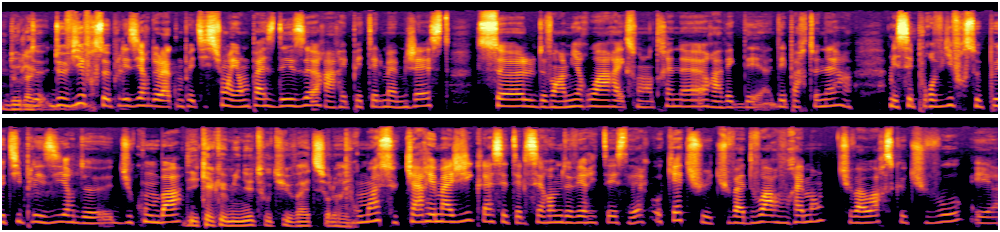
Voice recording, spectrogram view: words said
de, vivre ce plaisir de la compétition. Et on passe des heures à répéter le même geste, seul, devant un miroir, avec son entraîneur, avec des, partenaires. Mais c'est pour vivre ce petit plaisir de, du combat. Des quelques minutes où tu vas être sur le ring. Pour moi, ce carré magique, là, c'était le sérum de vérité. C'est-à-dire, OK, tu, tu, vas te voir vraiment, tu vas voir ce que tu vaux et, euh,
